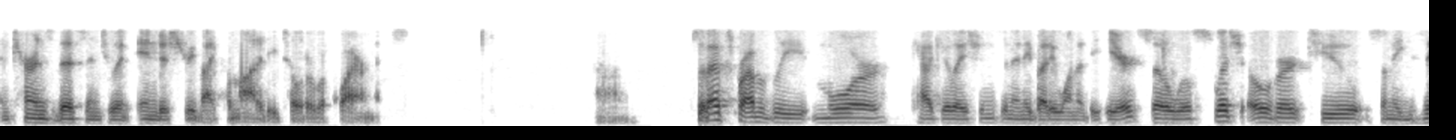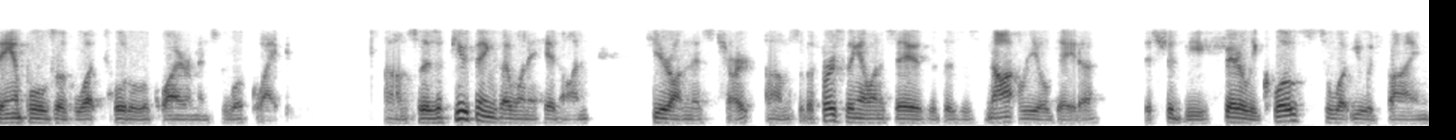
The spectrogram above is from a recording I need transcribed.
and turns this into an industry by commodity total requirements. Um, so that's probably more calculations than anybody wanted to hear. So we'll switch over to some examples of what total requirements look like. Um, so there's a few things I want to hit on here on this chart. Um, so the first thing I want to say is that this is not real data. This should be fairly close to what you would find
